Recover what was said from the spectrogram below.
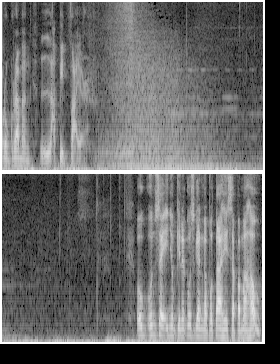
programang Lapid Fire. og unsay inyong kinakusgan nga putahe sa pamahaw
